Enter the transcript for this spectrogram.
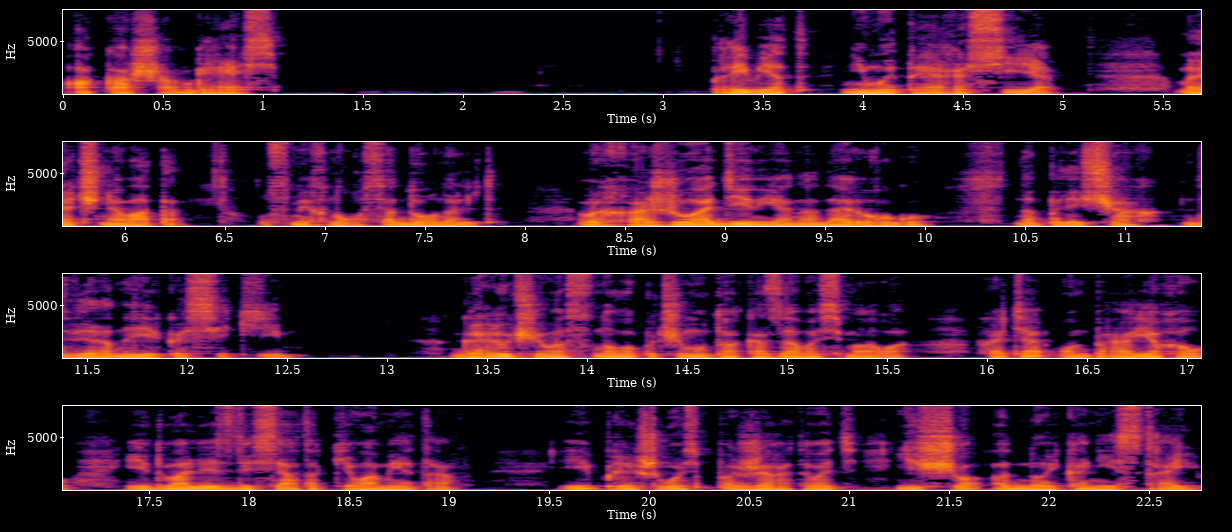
а каша в грязь. «Привет, немытая Россия!» «Мрачновато», — усмехнулся Дональд. «Выхожу один я на дорогу, на плечах дверные косяки». Горючего снова почему-то оказалось мало, хотя он проехал едва ли с десяток километров, и пришлось пожертвовать еще одной канистрой.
